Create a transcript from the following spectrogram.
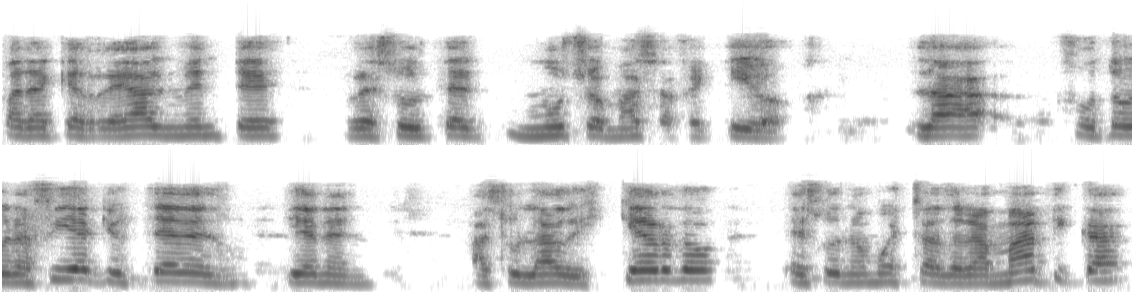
para que realmente resulten mucho más efectivos. La fotografía que ustedes tienen a su lado izquierdo es una muestra dramática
